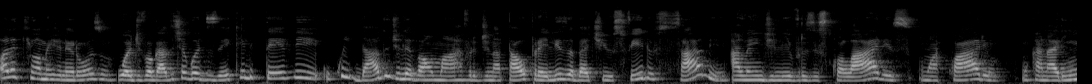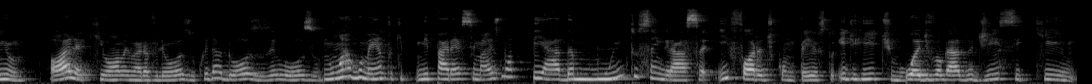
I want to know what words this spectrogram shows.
Olha que homem generoso. O advogado chegou a dizer que ele teve o cuidado de levar uma árvore de Natal para Elizabeth e os filhos, sabe? Além de livros escolares, um aquário, um canarinho. Olha que homem maravilhoso, cuidadoso, zeloso. Num argumento que me parece mais uma piada muito sem graça e fora de contexto e de ritmo, o advogado disse que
